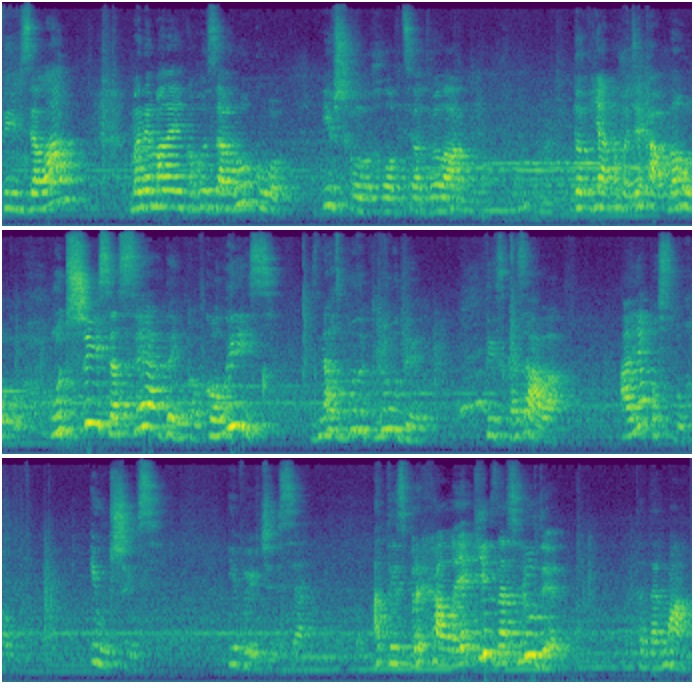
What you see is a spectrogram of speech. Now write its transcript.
ти взяла мене маленького за руку і в школу хлопця одвела. До п'ятого дяка в науку. Учися, серденько, колись з нас будуть люди. Ти сказала, а я послухав і учився, і вивчився. А ти збрехала, які з нас люди? Та дарма,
